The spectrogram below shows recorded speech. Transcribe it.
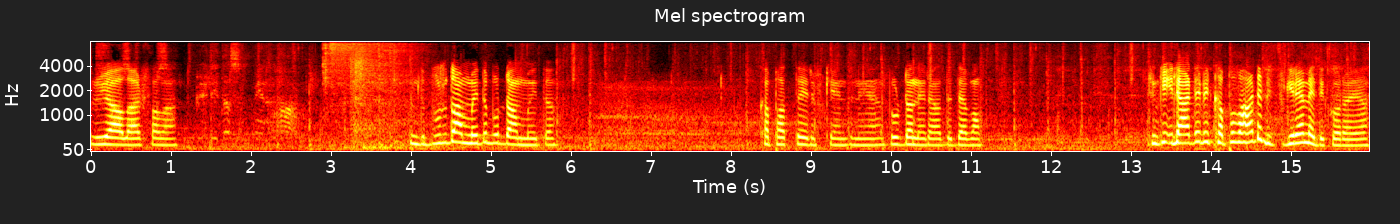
rüyalar falan. Şimdi buradan mıydı buradan mıydı? Kapattı herif kendini ya. Buradan herhalde devam. Çünkü ileride bir kapı vardı biz giremedik oraya.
